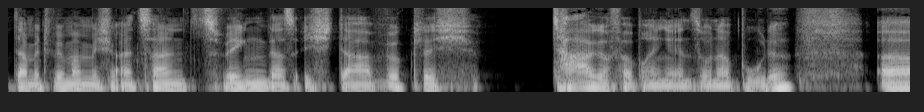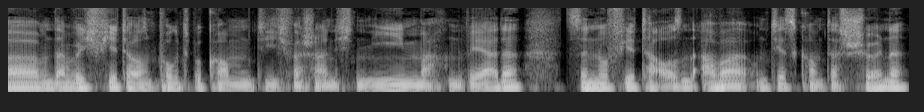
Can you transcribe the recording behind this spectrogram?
damit will man mich als zwingen, dass ich da wirklich Tage verbringe in so einer Bude, ähm, dann würde ich 4000 Punkte bekommen, die ich wahrscheinlich nie machen werde. Das sind nur 4000, aber, und jetzt kommt das Schöne,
